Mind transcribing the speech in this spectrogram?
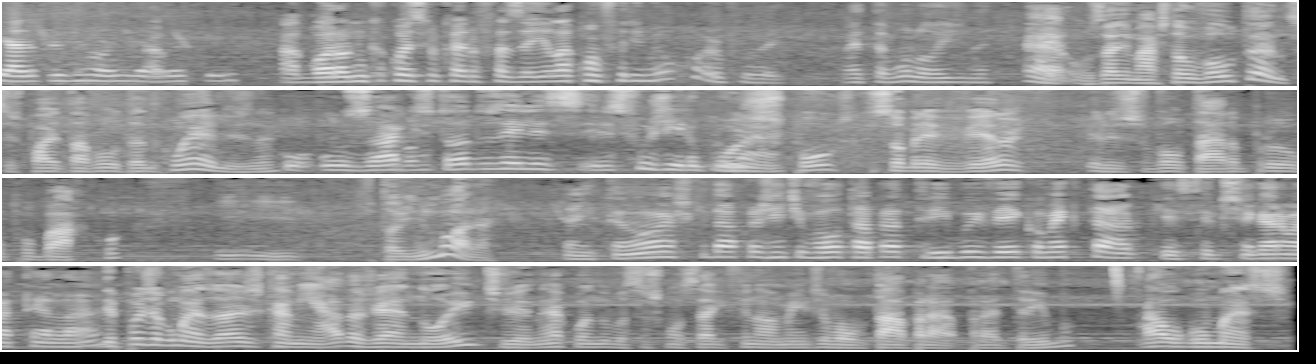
E olha pros irmãos dela assim. Agora a única coisa que eu quero fazer é ir lá conferir meu corpo, velho. Mas tamo longe, né? É, os animais estão voltando. Vocês podem estar voltando com eles, né? O- Os orcs todos, eles, eles fugiram pro Os mar. poucos que sobreviveram, eles voltaram pro, pro barco e estão indo embora. É, Então eu acho que dá pra gente voltar pra tribo e ver como é que tá. Porque se eles chegaram até lá. Depois de algumas horas de caminhada, já é noite, né? Quando vocês conseguem finalmente voltar para a tribo. Há algumas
